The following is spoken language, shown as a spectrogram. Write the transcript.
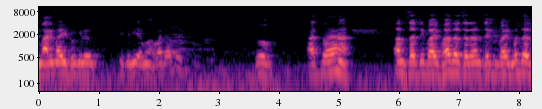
મારી મારી ઠોકી દે, એ કરીએ, એમાં હવા આવતો છે? તો આજ તો હા અનસર્ટિફાઈડ ફાધર છે અનસર્ટિફાઈડ મધર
